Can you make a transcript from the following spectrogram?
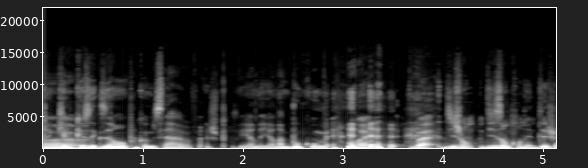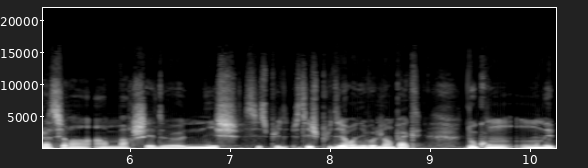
T'as Euh, quelques exemples comme ça Enfin, je pense qu'il y en a- il y en a beaucoup, mais... Ouais, bah, disons, disons qu'on est déjà sur un, un marché de niche, si je, puis, si je puis dire, au niveau de l'impact. Donc on, on est,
